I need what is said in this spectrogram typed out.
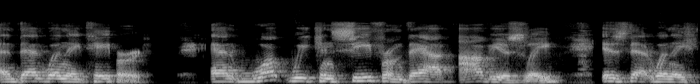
and then when they tapered. And what we can see from that, obviously, is that when they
